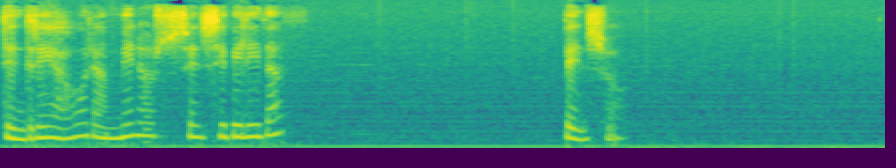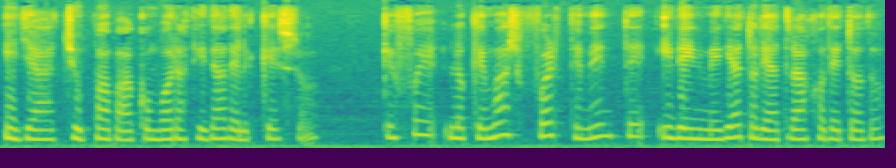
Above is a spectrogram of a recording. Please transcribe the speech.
¿Tendré ahora menos sensibilidad? Pensó. Y ya chupaba con voracidad el queso, que fue lo que más fuertemente y de inmediato le atrajo de todo.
